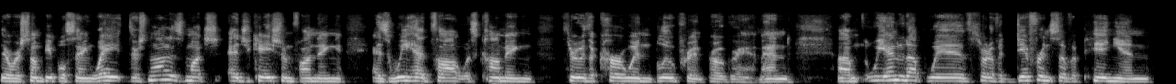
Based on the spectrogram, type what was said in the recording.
there were some people saying, wait, there's not as much education funding as we had thought was coming through the Kirwan Blueprint program. And um, we ended up with sort of a difference of opinion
